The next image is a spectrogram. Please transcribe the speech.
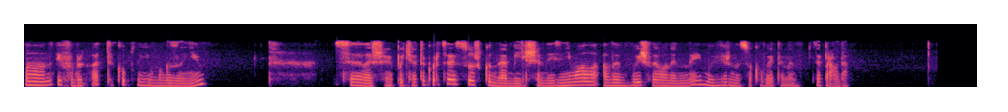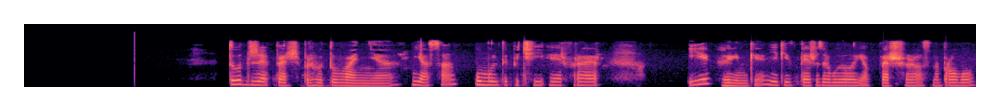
а, напівфабрикати, куплені в магазині. Це лише початок процесу, шкода більше не знімала, але вийшли вони неймовірно соковитими. Це правда. Тут же перше приготування м'яса у мультипечі Airfryer і грінки, які теж зробила я перший раз на пробу.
